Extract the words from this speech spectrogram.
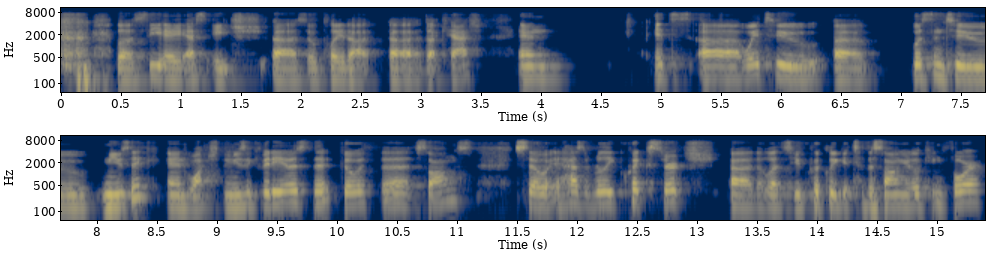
C A S H. Uh, so play.cash, uh, and it's a way to uh, listen to music and watch the music videos that go with the songs. So it has a really quick search uh, that lets you quickly get to the song you're looking for,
